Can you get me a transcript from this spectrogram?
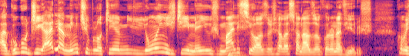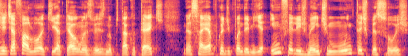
A Google diariamente bloqueia milhões de e-mails maliciosos relacionados ao coronavírus. Como a gente já falou aqui até algumas vezes no Pitaco Tech, nessa época de pandemia, infelizmente, muitas pessoas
